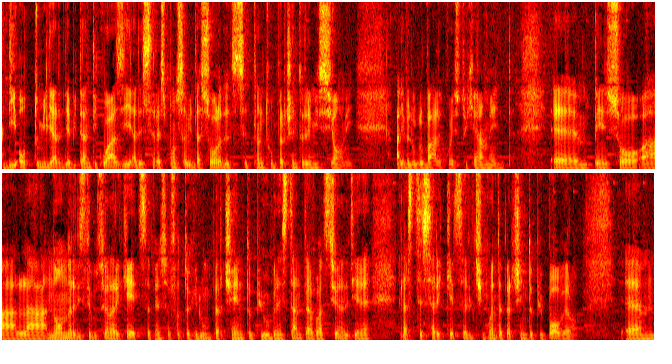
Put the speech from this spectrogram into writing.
di 8 miliardi di abitanti quasi ad essere responsabili da sole del 71% delle emissioni a livello globale questo chiaramente. Eh, penso alla non redistribuzione della ricchezza penso al fatto che l'1% più benestante della popolazione detiene la stessa ricchezza del 50% più povero. Eh,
